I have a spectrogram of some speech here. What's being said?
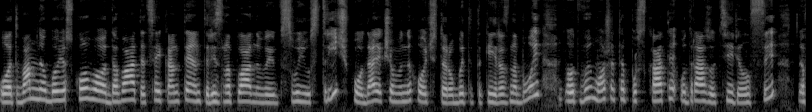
От вам не обов'язково давати цей контент різноплановий в свою стрічку, да, якщо ви не хочете робити такий рознобой, от ви можете пускати одразу ці рілси в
